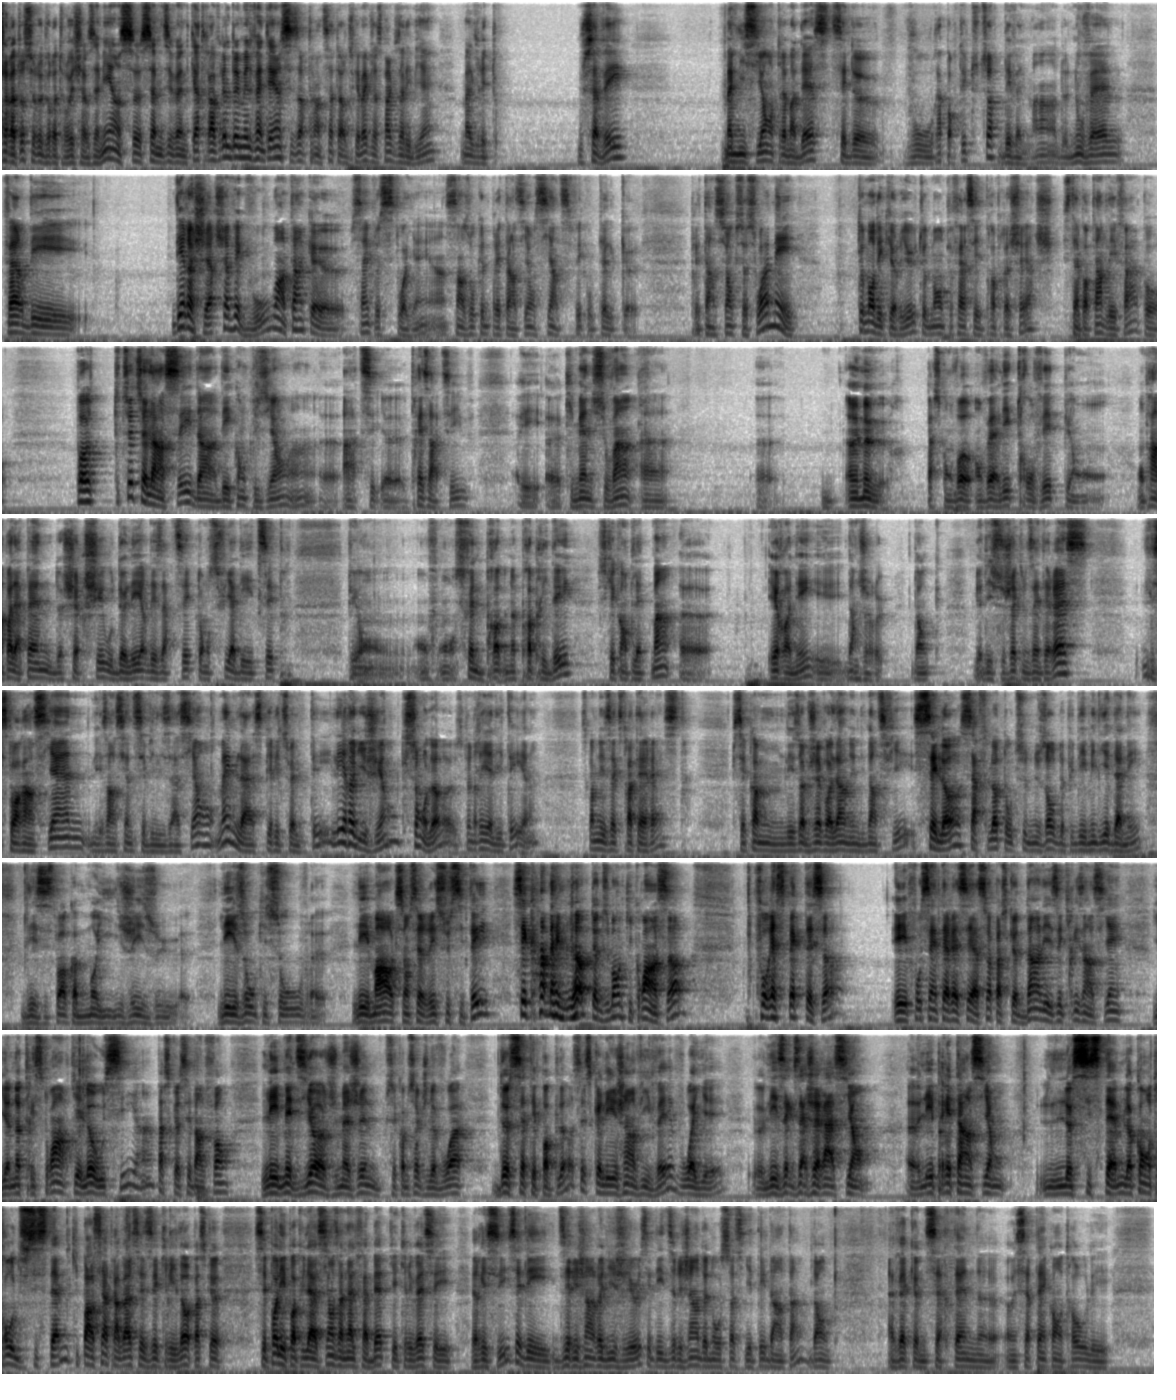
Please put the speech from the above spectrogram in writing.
bonjour à tous, heureux de vous retrouver, chers amis, en ce samedi 24 avril 2021, 6h37, heure du Québec. J'espère que vous allez bien, malgré tout. Vous savez, ma mission très modeste, c'est de vous rapporter toutes sortes d'événements, de nouvelles, faire des, des recherches avec vous en tant que simple citoyen, hein, sans aucune prétention scientifique ou quelque prétention que ce soit, mais tout le monde est curieux, tout le monde peut faire ses propres recherches. C'est important de les faire pour pas tout de suite se lancer dans des conclusions hein, euh, euh, très hâtives et euh, qui mènent souvent à un mur. Parce qu'on va, on veut aller trop vite, puis on ne prend pas la peine de chercher ou de lire des articles, on se fie à des titres, puis on, se fait notre propre idée, ce qui est complètement erroné et dangereux. Donc, il y a des sujets qui nous intéressent, l'histoire ancienne, les anciennes civilisations, même la spiritualité, les religions qui sont là, c'est une réalité. Hein? C'est comme les extraterrestres, c'est comme les objets volants non identifiés. C'est là, ça flotte au-dessus de nous autres depuis des milliers d'années. Des histoires comme Moïse, Jésus, euh, les eaux qui s'ouvrent, euh, les morts qui sont ressuscités. C'est quand même là que tu as du monde qui croit en ça. Il faut respecter ça. Et il faut s'intéresser à ça parce que dans les écrits anciens, il y a notre histoire qui est là aussi, hein, parce que c'est dans le fond les médias, j'imagine, c'est comme ça que je le vois, de cette époque-là. C'est ce que les gens vivaient, voyaient, euh, les exagérations, euh, les prétentions, le système, le contrôle du système qui passait à travers ces écrits-là, parce que c'est pas les populations analphabètes qui écrivaient ces récits, c'est des dirigeants religieux, c'est des dirigeants de nos sociétés d'antan, donc avec une euh, un certain contrôle et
